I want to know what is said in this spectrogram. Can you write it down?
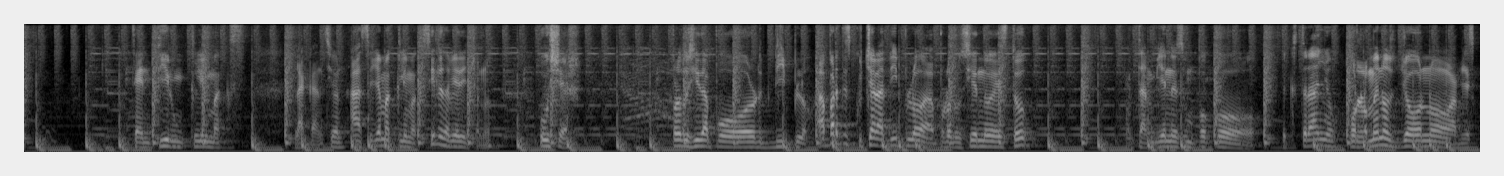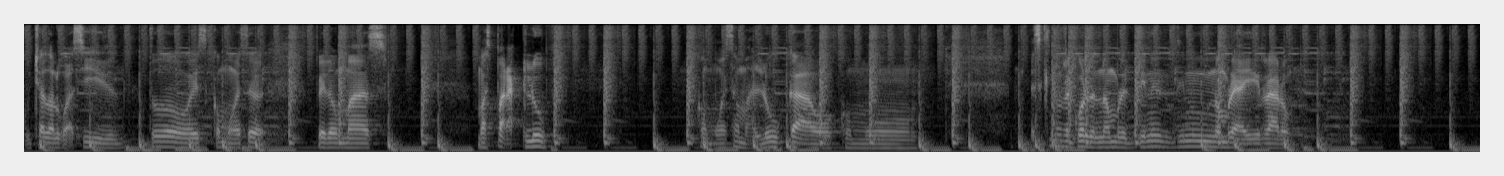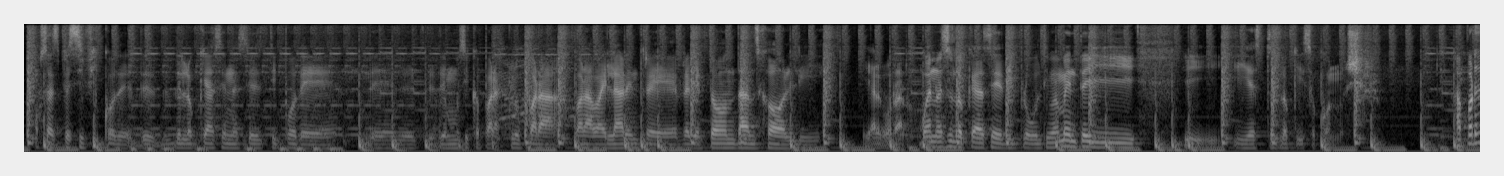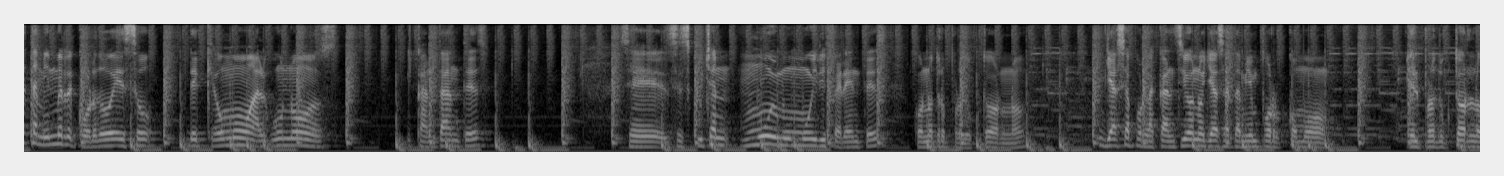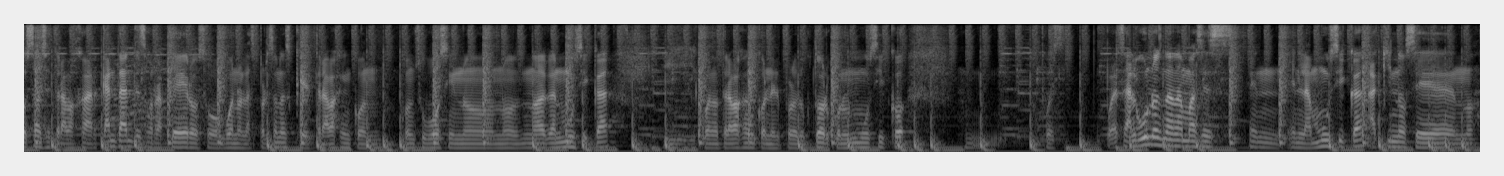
sentir un clímax la canción. Ah, se llama Clímax, sí les había dicho, ¿no? Usher. Producida por Diplo. Aparte escuchar a Diplo ah, produciendo esto también es un poco extraño. Por lo menos yo no había escuchado algo así. Todo es como ese pedo más más para club. Como esa maluca o como es que no recuerdo el nombre, tiene, tiene un nombre ahí raro específico de, lo que hacen ese tipo de, música para club, para, para bailar entre reggaetón, dancehall y, y algo raro. Bueno, eso es lo que hace Diplo últimamente y, y- y esto es lo que hizo con Usher. Aparte también me recordó eso de que como algunos cantantes se, se escuchan muy, muy, muy diferentes con otro productor, ¿no? Ya sea por la canción o ya sea también por cómo el productor los hace trabajar. Cantantes o raperos o, bueno, las personas que trabajen con, con su voz y no, no, no hagan música. Y cuando trabajan con el productor, con un músico, pues, pues algunos nada más es en, en la música. Aquí no sé, no-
